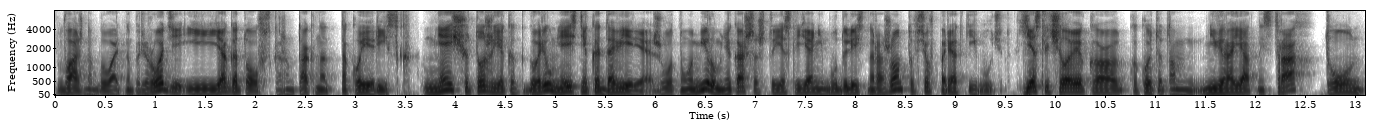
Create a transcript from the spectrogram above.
важно бывать на природе, и я готов, скажем так, на такой риск. У меня еще тоже, я как говорил, у меня есть некое доверие животному миру. Мне кажется, что если я не буду лезть на рожон, то все в порядке и будет. Если человека какой-то там невероятный страх, то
